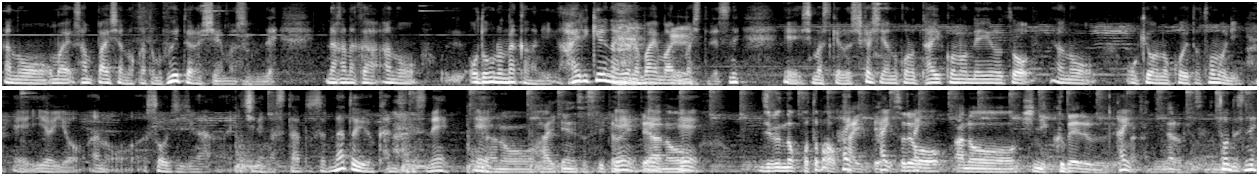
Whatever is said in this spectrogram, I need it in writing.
あのお前参拝者の方も増えてらっしゃいますのでなかなかあのお堂の中に入りきれないような場合もありましてですね、えーしますけどしかしあのこの太鼓の音色とあのお経の声とともに、えーいよいよあの総持寺が1年がスタートするなという感じですね。えーあの拝見させていただいて、ええあのえ自分の言葉を書いて、それを、あの火にくべるようなはい感じになるわけですけども、そうですね。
